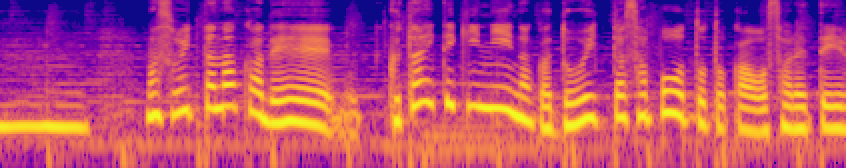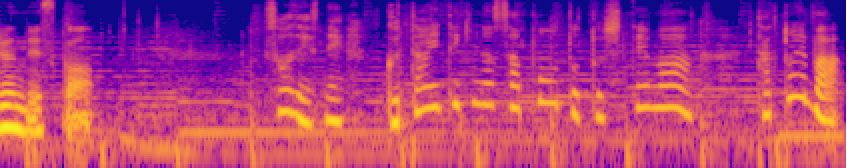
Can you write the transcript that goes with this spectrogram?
うん。まあ、そういった中で具体的になんかどういったサポートとかをされているんですか？そうですね。具体的なサポートとしては例えば、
